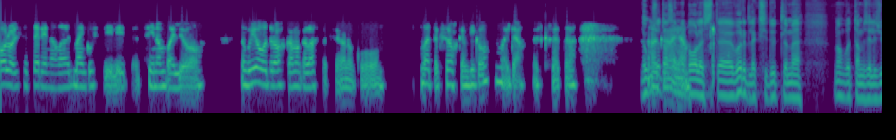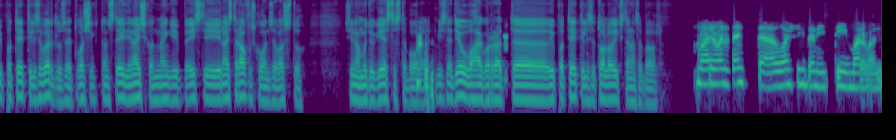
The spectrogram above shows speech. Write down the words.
oluliselt erinevad mängustiilid, et siin on palju nagu jõudu rohkem, aga lastakse ka nagu, võetakse rohkem vigu, ma ei tea, ei oska seletada no kui sa taseme poolest äh, võrdleksid, ütleme noh, võtame sellise hüpoteetilise võrdluse, et Washington State'i naiskond mängib Eesti naiste rahvuskoondise vastu, sina muidugi eestlaste poolel, et mis need jõuvahekorrad äh, hüpoteetiliselt olla võiks tänasel päeval? ma arvan, et äh, Washingtoni tiim, ma arvan,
